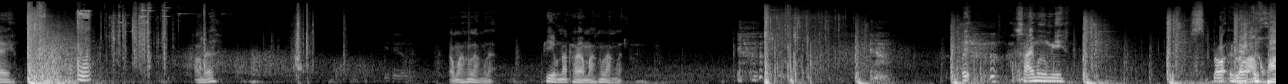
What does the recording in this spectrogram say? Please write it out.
ยเอาเด้อที่เดิม ออกมาข้างหลังแล้วพี่อำนาจถอยออกมาข้างหลังแล้วเฮ้ยซ้ายมือมีระวังระวังขวา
